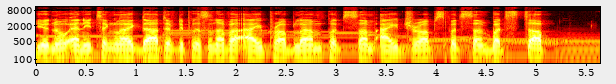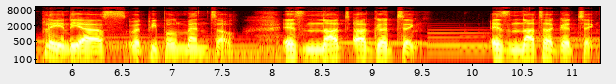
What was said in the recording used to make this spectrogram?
you know anything like that if the person have an eye problem put some eye drops put some but stop playing the ass with people mental it's not a good thing it's not a good thing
